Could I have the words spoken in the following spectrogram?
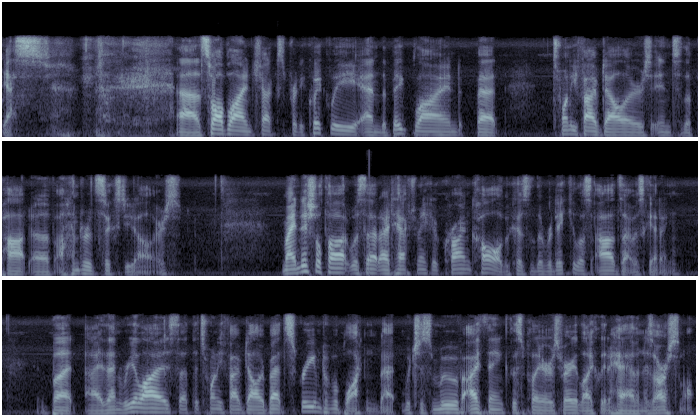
Yes. uh, small blind checks pretty quickly, and the big blind bet $25 into the pot of $160. My initial thought was that I'd have to make a crying call because of the ridiculous odds I was getting. But I then realized that the $25 bet screamed of a blocking bet, which is a move I think this player is very likely to have in his arsenal.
